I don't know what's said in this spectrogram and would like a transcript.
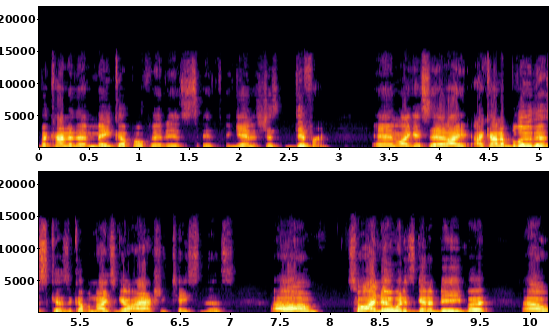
but kind of that makeup of it is, it, again, it's just different. And like I said, I, I kind of blew this because a couple nights ago I actually tasted this. Um, so I know what it's going to be. But uh,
